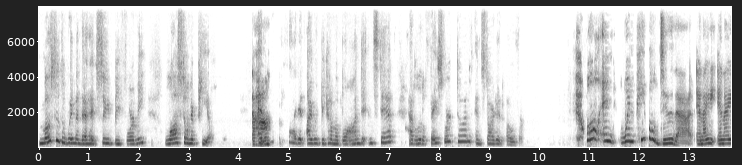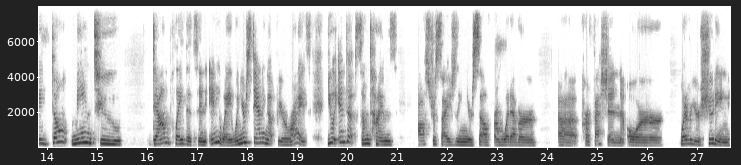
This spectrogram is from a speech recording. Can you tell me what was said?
most of the women that had sued before me lost on appeal. Uh huh. And I decided I would become a blonde instead, had a little face work done, and started over. Well, and when people do that, and I and I don't mean to downplay this in any way, when you're standing up for your rights, you end up sometimes ostracizing yourself from whatever uh, profession or whatever you're shooting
